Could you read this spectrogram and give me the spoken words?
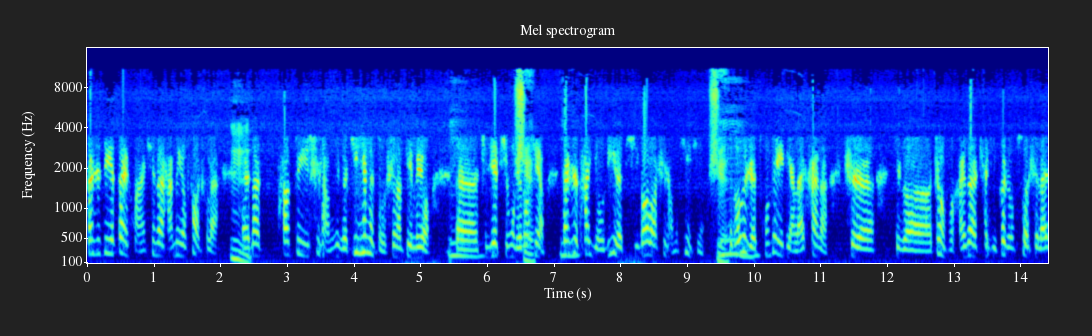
但是这些贷款现在还没有放出来。嗯。呃，那。它对于市场的这个今天的走势呢，并没有呃直接提供流动性，但是它有力的提高了市场的信心。是投资者从这一点来看呢，是这个政府还在采取各种措施来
